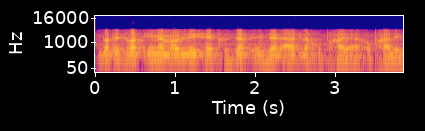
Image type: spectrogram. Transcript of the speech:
Dat is wat imam Ulish heeft gezegd in zijn uitleg op, op Khalid.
